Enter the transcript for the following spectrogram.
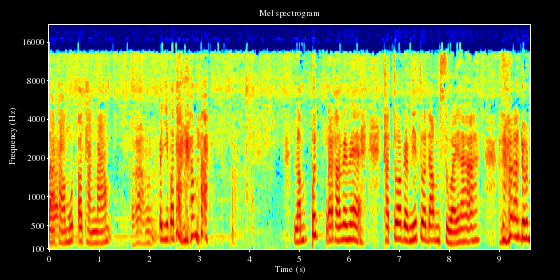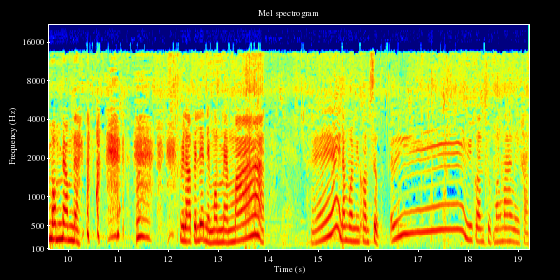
สาขามุดเอาถังน้ำชนะมึงไปหยิบเอาถังน้ำมาล้ำปึ๊กนะคะแม่แม่ๆขัดตัวแบบนี้ตัวดำสวยนะคะแต่เวลาโดนมอมแมมเนี่ยเวลาไปเล่นเนี่ยมอมแมมมากเอ้ยน้ำมนต์มีความสุขเอ้ยมีความสุขมาก ๆ เลยค่ะ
